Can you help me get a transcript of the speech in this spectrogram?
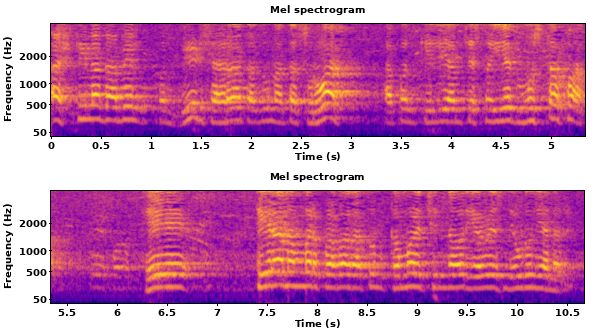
आष्टीला दाबेल पण बीड शहरात अजून आता सुरुवात आपण केली आमचे सय्यद मुस्तफा. हे तेरा नंबर प्रभागातून कमळ चिन्हावर यावेळेस निवडून येणार आहे.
